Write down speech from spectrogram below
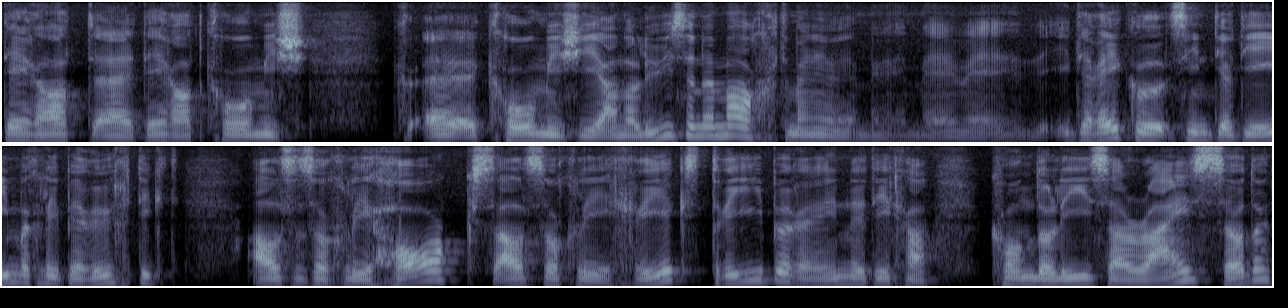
derart, äh, derart komisch äh, komische Analysen macht. Meine, in der Regel sind ja die immer ein bisschen berüchtigt als so ein bisschen Hawks, als so ein bisschen Kriegstreiber. Erinnere dich an Condoleezza Rice, oder?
